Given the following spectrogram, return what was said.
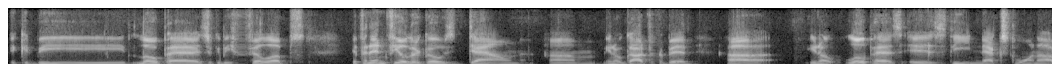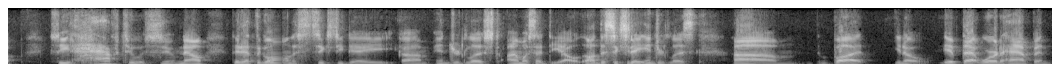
it could be Lopez, it could be Phillips. If an infielder goes down, um, you know, God forbid, uh, you know, Lopez is the next one up. So you'd have to assume. Now, they'd have to go on the 60 day um, injured list. I almost said DL, on the 60 day injured list. Um, but, you know, if that were to happen,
